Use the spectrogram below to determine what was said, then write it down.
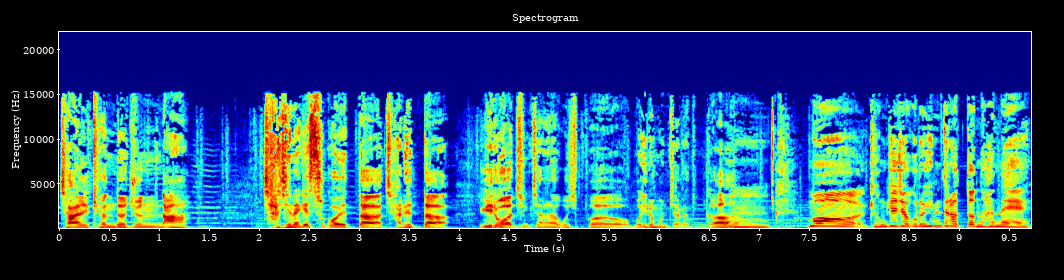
잘 견뎌준 나. 자신에게 수고했다, 잘했다, 위로와 칭찬을 하고 싶어요. 뭐 이런 문자라든가. 음, 뭐 경제적으로 힘들었던 한 해,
